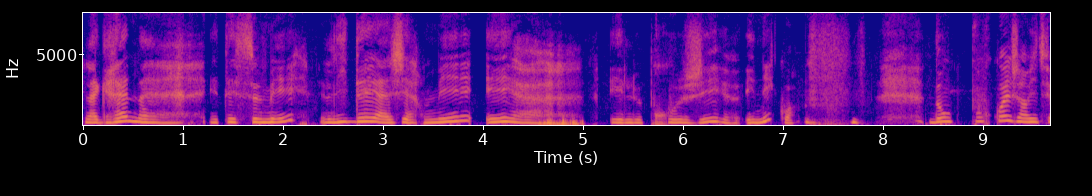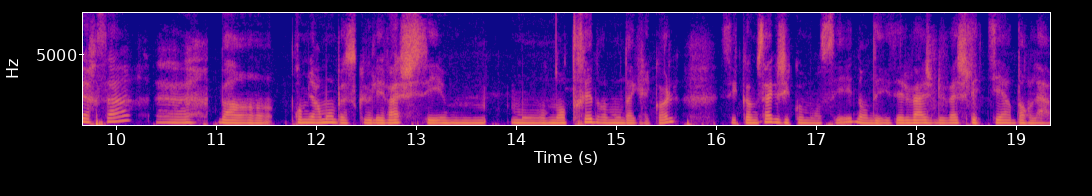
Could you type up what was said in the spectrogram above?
la graine était semée, l'idée a germé et, euh, et le projet est né, quoi. donc, pourquoi j'ai envie de faire ça? Ben, premièrement, parce que les vaches, c'est mon entrée dans le monde agricole. C'est comme ça que j'ai commencé, dans des élevages de vaches laitières dans la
